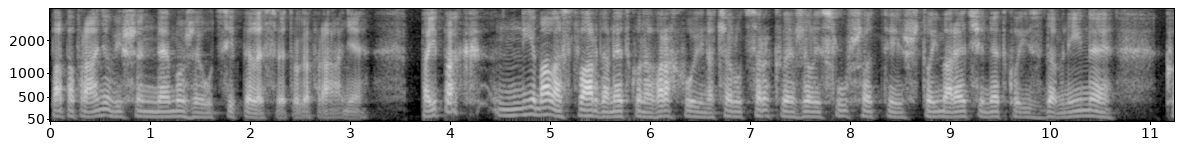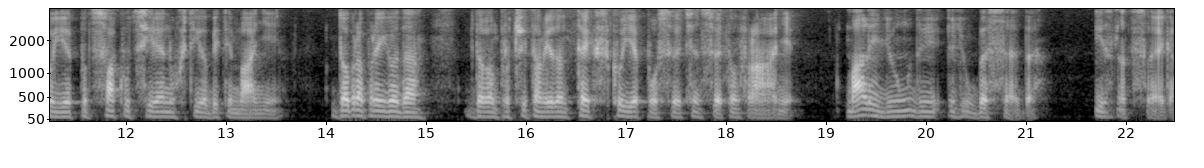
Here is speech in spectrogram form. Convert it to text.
Papa Franjo više ne može u cipele svetoga Franje. Pa ipak nije mala stvar da netko na vrhu i na čelu crkve želi slušati što ima reći netko iz davnine koji je pod svaku cijenu htio biti manji. Dobra prigoda da vam pročitam jedan tekst koji je posvećen Svetom Franji. Mali ljudi ljube sebe iznad svega.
